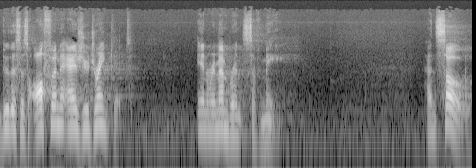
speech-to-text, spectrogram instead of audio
Do this as often as you drink it in remembrance of me. And so,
